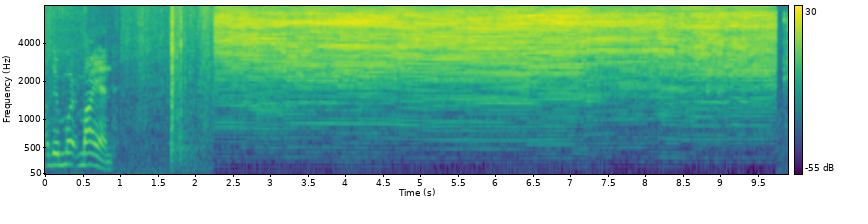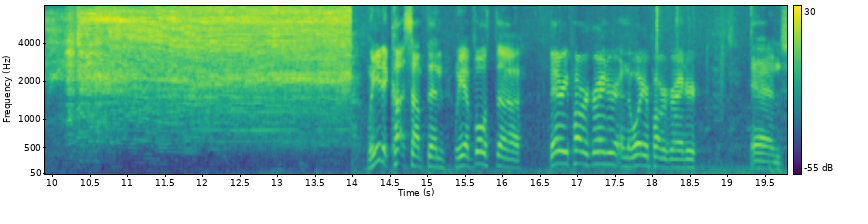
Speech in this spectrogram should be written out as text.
I'll do more, my end. We need to cut something. We have both the battery power grinder and the wire power grinder. And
